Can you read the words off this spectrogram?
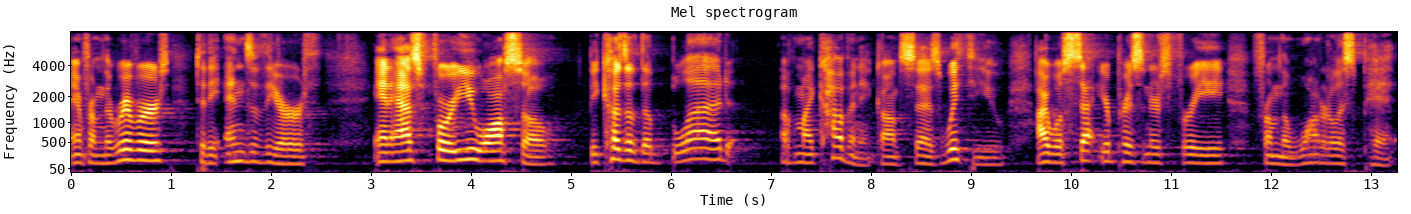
and from the rivers to the ends of the earth. And as for you also, because of the blood of my covenant, God says, with you, I will set your prisoners free from the waterless pit.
